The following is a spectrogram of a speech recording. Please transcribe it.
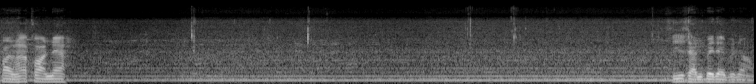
ห่อนพักก่อนเนี่ย สีสันไปได้พี่น้อง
